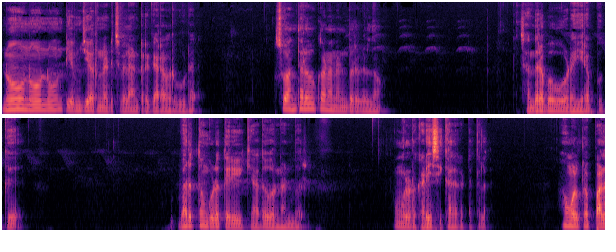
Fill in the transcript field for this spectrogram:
நோ நோ நோன்ட்டு எம்ஜிஆரும் நடித்து விளாண்டுருக்கார் அவர் கூட. ஸோ அந்த அளவுக்கான நண்பர்கள் தான். சந்திரபாபுவோட இறப்புக்கு வருத்தம் கூட தெரிவிக்காத ஒரு நண்பர் அவங்களோட கடைசி காலகட்டத்தில். அவங்களுக்குள்ள பல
